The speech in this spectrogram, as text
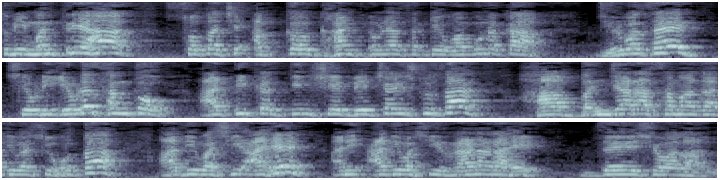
तुम्ही मंत्री आहात स्वतःची अक्कल घाण ठेवण्यासारखे वागू नका. झिरवळ साहेब शेवटी एवढं सांगतो आर्टिकल तीनशे बेचाळीसनुसार हा बंजारा समाज आदिवासी होता आदिवासी आहे आणि आदिवासी राहणार आहे. जय शिवालाल.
